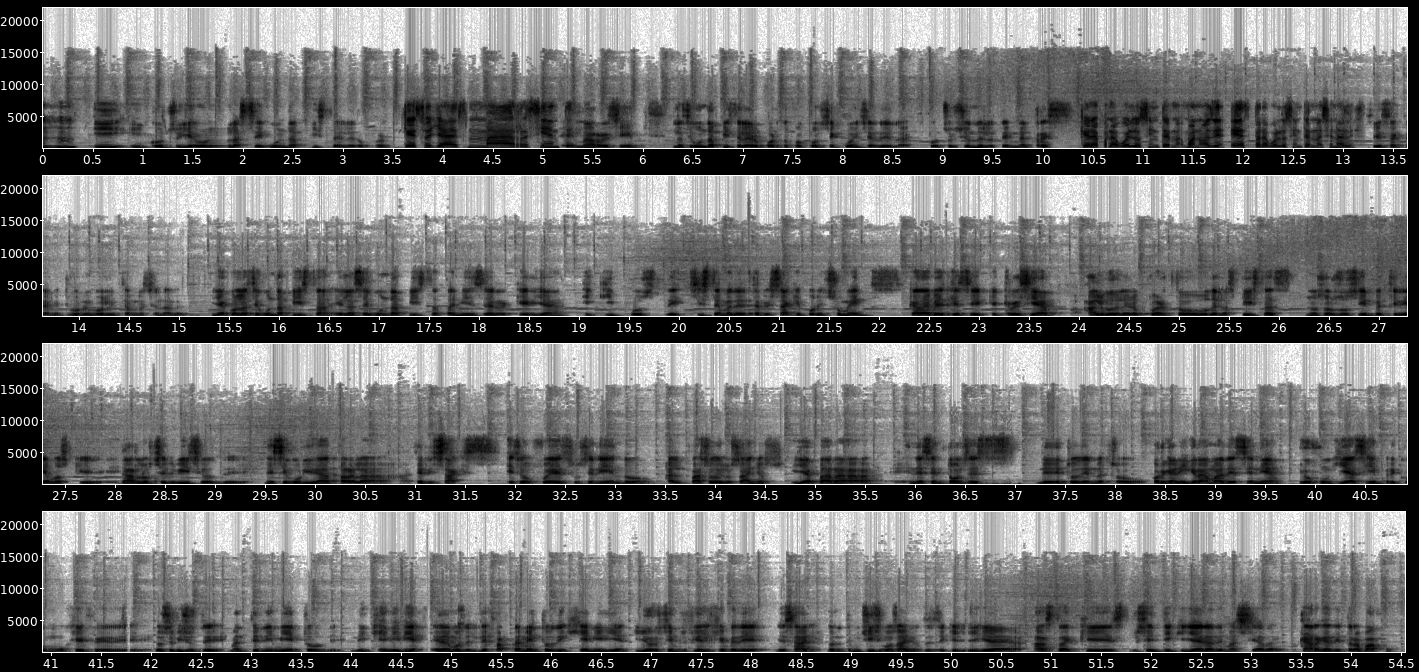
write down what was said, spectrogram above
y, y, construyeron la segunda pista del aeropuerto. Que eso ya es más reciente. más reciente. La segunda pista del aeropuerto fue consecuencia de la construcción de la terminal 3. Que era para vuelos internacionales, bueno, es para vuelos internacionales. Sí, exactamente, por vuelos internacionales. Ya con la segunda pista, en la segunda pista también se requería equipos de sistema de aterrizaje por instrumentos cada vez que se que crecía algo del aeropuerto o de las pistas, nosotros siempre teníamos que dar los servicios de, seguridad para los aterrizajes. Eso fue sucediendo al paso de los años y ya para en ese entonces dentro de nuestro organigrama de CENEAM, yo fungía siempre como jefe de los servicios de mantenimiento de, ingeniería. Éramos del departamento de ingeniería y yo siempre fui el jefe de, esa área durante muchísimos años, desde que llegué hasta que sentí que ya era demasiada carga de trabajo.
